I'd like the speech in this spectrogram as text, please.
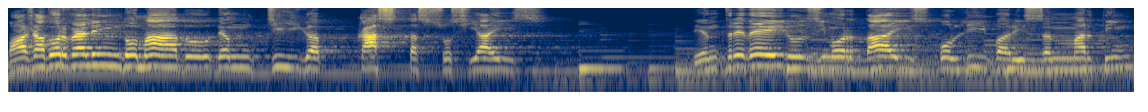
Pajador velho indomado de antiga castas sociais, de entreveiros imortais Bolívar e San Martín,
